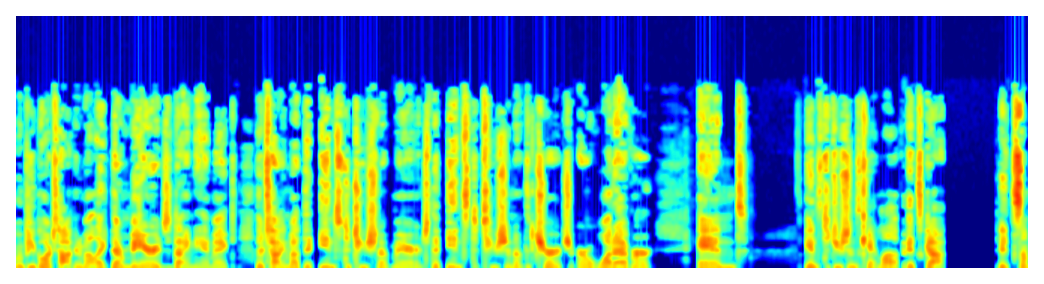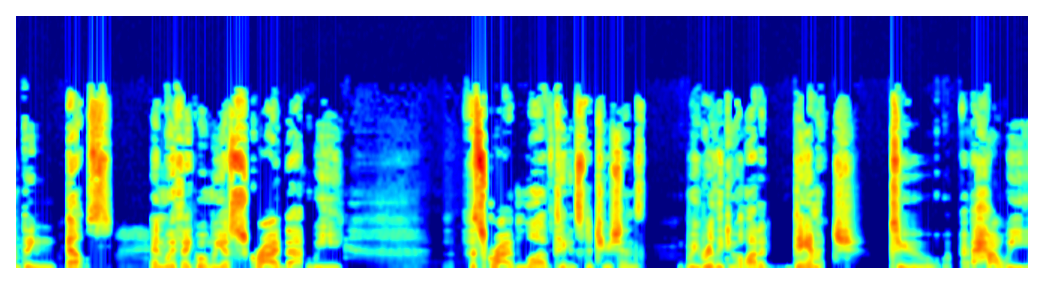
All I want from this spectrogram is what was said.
when people are talking about like their marriage dynamic, they're talking about the institution of marriage, the institution of the church or whatever. And institutions can't love. It's got, it's something else. And with like when we ascribe that, we ascribe love to institutions we really do a lot of damage to how we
